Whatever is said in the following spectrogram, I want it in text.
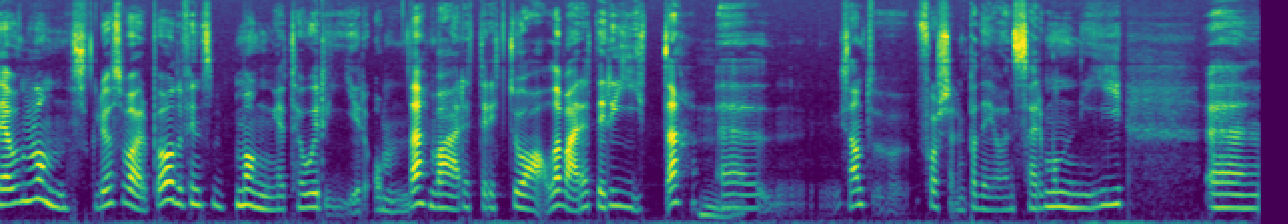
det er jo vanskelig å svare på. Det finnes mange teorier om det. Hva er et rituale? Hva er et rite? Mm. Eh, Forskjellen på det og en seremoni. Eh,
